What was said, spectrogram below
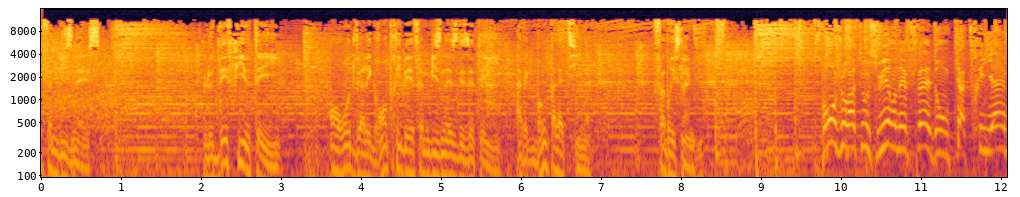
BFM Business. Le défi ETI. En route vers les grands prix BFM Business des ETI avec Banque Palatine. Fabrice Lundi. Bonjour à tous. Oui, en effet, donc quatrième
